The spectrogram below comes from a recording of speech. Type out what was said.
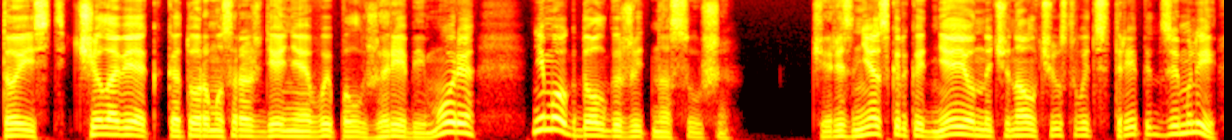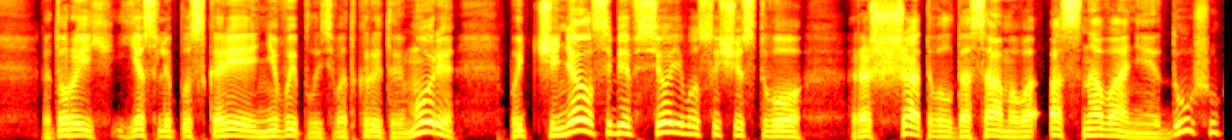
то есть человек, которому с рождения выпал жребий моря, не мог долго жить на суше. Через несколько дней он начинал чувствовать стрепет земли, который, если поскорее не выплыть в открытое море, подчинял себе все его существо, расшатывал до самого основания душу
